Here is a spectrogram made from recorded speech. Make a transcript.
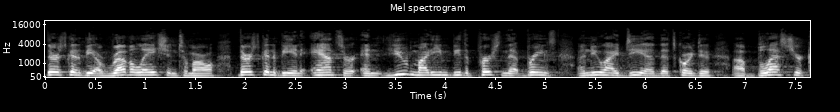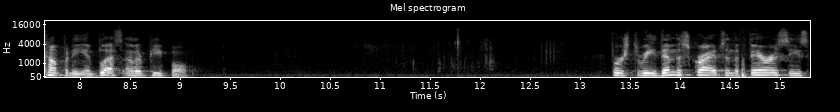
there's going to be a revelation tomorrow. There's going to be an answer, and you might even be the person that brings a new idea that's going to uh, bless your company company and bless other people. Verse 3 Then the scribes and the Pharisees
